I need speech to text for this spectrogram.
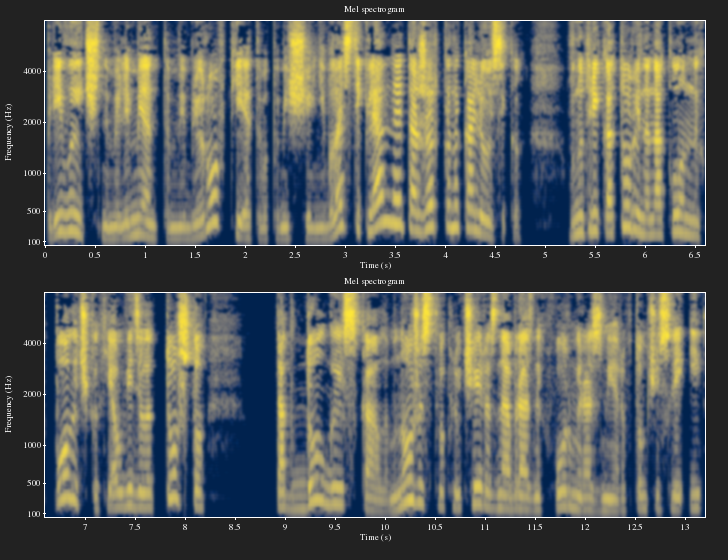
привычным элементом меблировки этого помещения была стеклянная этажерка на колесиках, внутри которой на наклонных полочках я увидела то, что так долго искала, множество ключей разнообразных форм и размеров, в том числе и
